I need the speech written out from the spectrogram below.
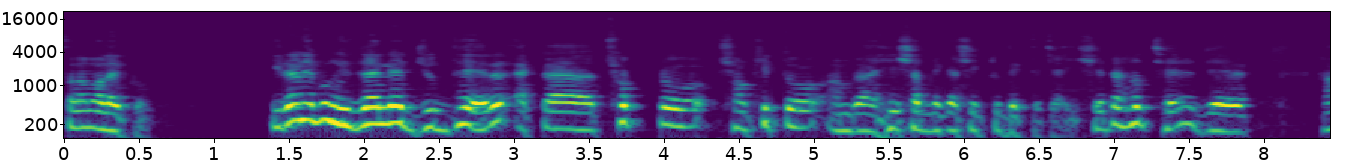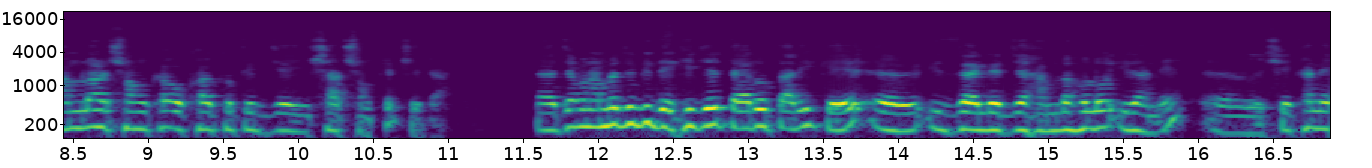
সালাম আলাইকুম। ইরান এবং ইসরায়েলের যুদ্ধের একটা ছোট্ট সংক্ষিপ্ত আমরা হিসাব নিকাশ একটু দেখতে চাই। সেটা হচ্ছে যে হামলার সংখ্যা ও ক্ষয়ক্ষতির যে সার সংক্ষেপ সেটা। যেমন আমরা যদি দেখি যে তেরো তারিখে ইসরায়েলের যে হামলা হলো ইরানে সেখানে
